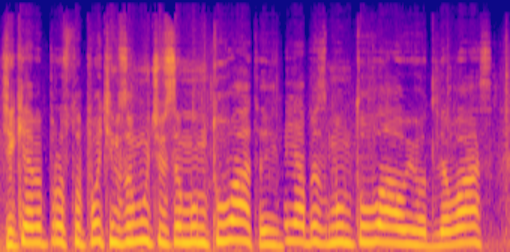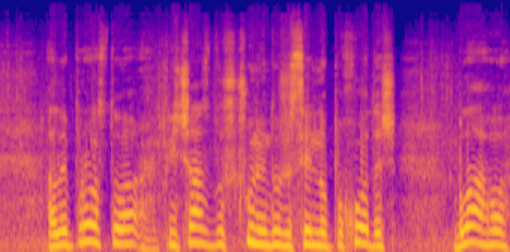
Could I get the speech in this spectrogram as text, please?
Тільки я би просто потім замучився монтувати. Я би змонтував його для вас. Але просто під час дощу не дуже сильно походиш. Благо,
